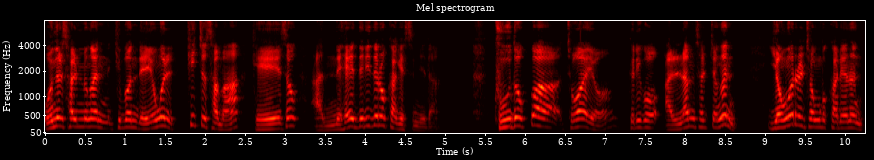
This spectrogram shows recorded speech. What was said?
오늘 설명한 기본 내용을 기초 삼아 계속 안내해 드리도록 하겠습니다. 구독과 좋아요 그리고 알람 설정은 영어를 정복하려는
